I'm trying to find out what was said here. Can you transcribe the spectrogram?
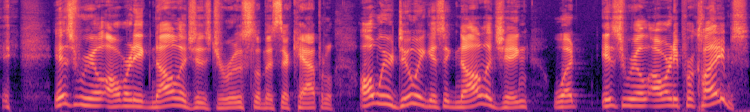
Israel already acknowledges Jerusalem as their capital. All we're doing is acknowledging what Israel already proclaims.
